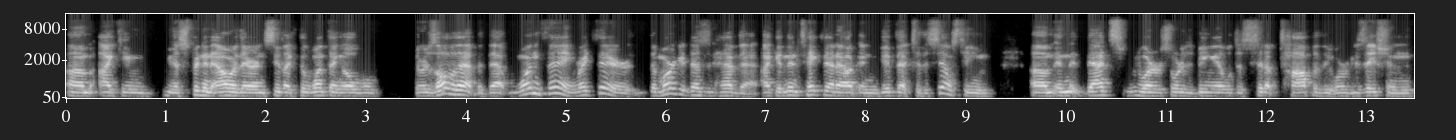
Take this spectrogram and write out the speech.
Um, I can, you know, spend an hour there and see like the one thing, oh, well, there all of that, but that one thing right there, the market doesn't have that. I can then take that out and give that to the sales team. Um, and that's where sort of being able to sit up top of the organization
